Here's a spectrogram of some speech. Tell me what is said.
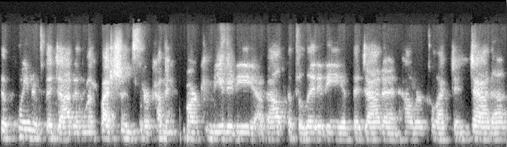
the point of the data and the questions that are coming from our community about the validity of the data and how we're collecting data.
